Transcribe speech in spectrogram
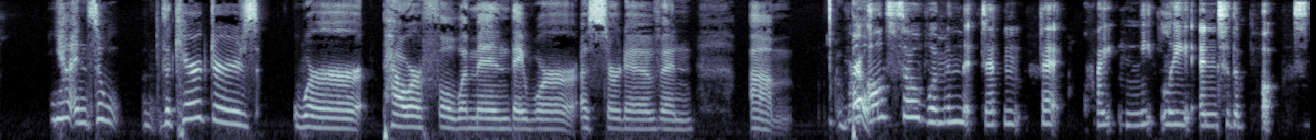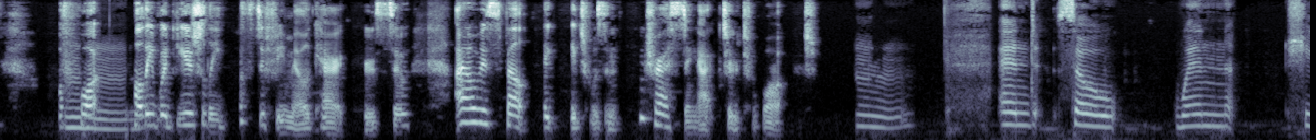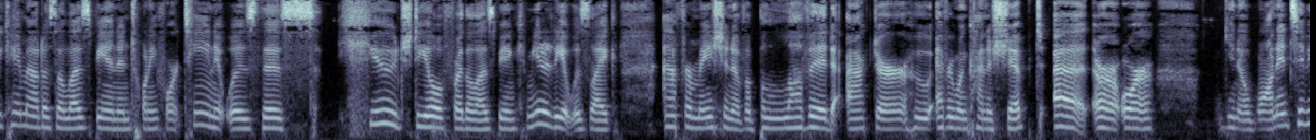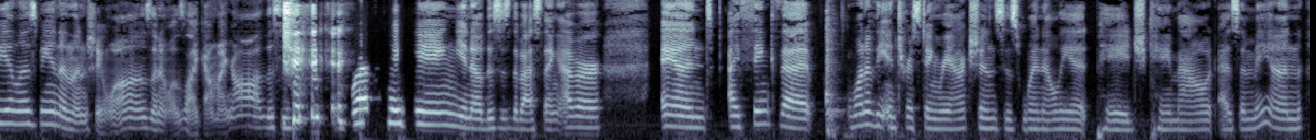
Yeah, and so the characters were powerful women. They were assertive and um We're bold. also women that didn't fit quite neatly into the box of what Mhm. Hollywood usually does to female characters. So I always felt like Page was an interesting actor to watch. Mhm. And so when she came out as a lesbian in 2014, it was this huge deal for the lesbian community. It was like affirmation of a beloved actor who everyone kind of shipped uh, or or you know wanted to be a lesbian and then she was and it was like, "Oh my god, this is breathtaking. You know, this is the best thing ever. And I think that one of the interesting reactions is when Elliot Page came out as a man.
